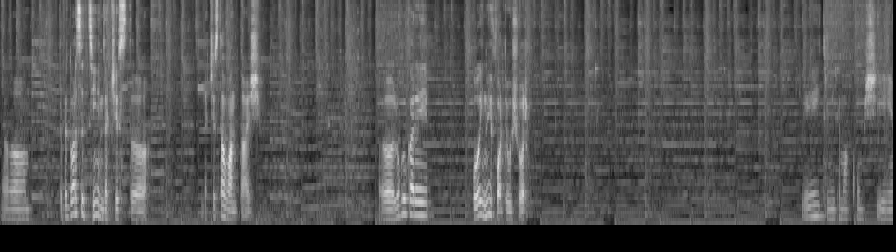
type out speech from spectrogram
Uh, trebuie doar să ținem de acest, uh, de acest avantaj. Uh, lucru care, păi, nu e foarte ușor. Ok, trimitem acum și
